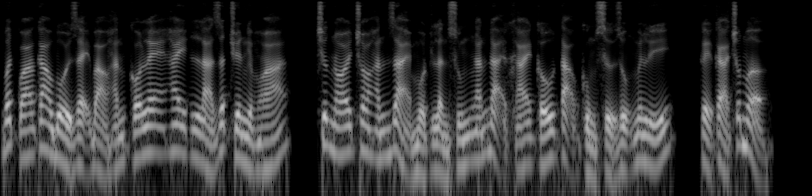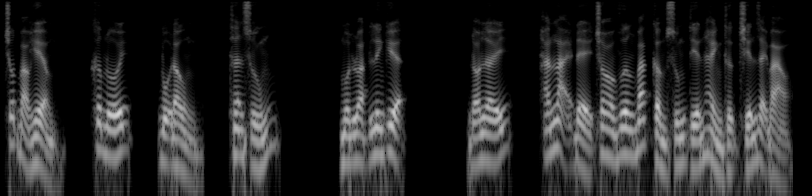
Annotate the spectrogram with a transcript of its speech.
Bất quá cao bồi dạy bảo hắn có lẽ hay là rất chuyên nghiệp hóa, trước nói cho hắn giải một lần súng ngắn đại khái cấu tạo cùng sử dụng nguyên lý, kể cả chốt mở, chốt bảo hiểm, khớp nối, bộ đồng, thân súng. Một loạt linh kiện. Đó lấy, hắn lại để cho Vương Bác cầm súng tiến hành thực chiến dạy bảo.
